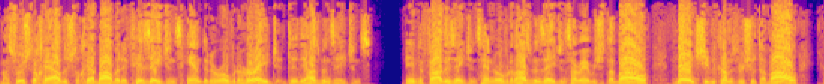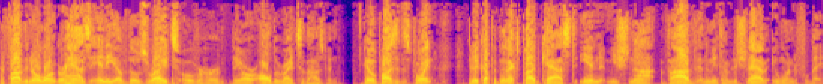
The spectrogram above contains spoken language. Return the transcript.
But if his agents handed her over to her agent, to the husband's agents, meaning the father's agents handed her over to the husband's agents, then she becomes Rishut and father no longer has any of those rights over her. They are all the rights of the husband. Okay, we'll pause at this point, pick up in the next podcast in Mishnah Vav. In the meantime, you should have a wonderful day.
